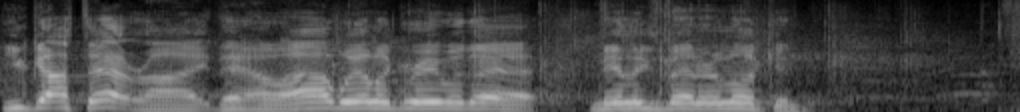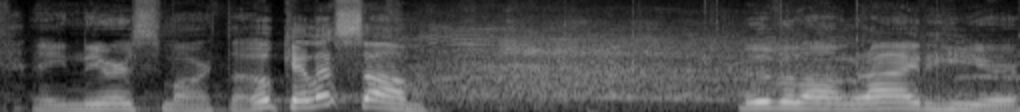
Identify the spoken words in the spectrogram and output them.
You got that right now. I will agree with that. Millie's better looking. Ain't near as smart though. Okay, let's um move along right here.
